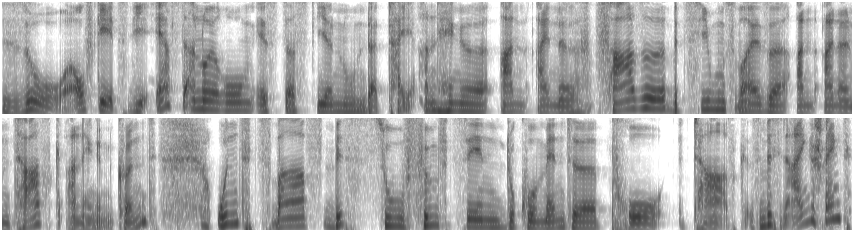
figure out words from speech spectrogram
So, auf geht's. Die erste Erneuerung ist, dass ihr nun Dateianhänge an eine Phase beziehungsweise an, an einem Task anhängen könnt. Und zwar bis zu 15 Dokumente pro Task. Ist ein bisschen eingeschränkt,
